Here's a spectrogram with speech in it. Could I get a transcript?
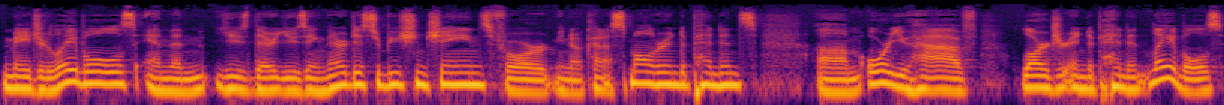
major labels, and then use they're using their distribution chains for you know kind of smaller independents, um, or you have larger independent labels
